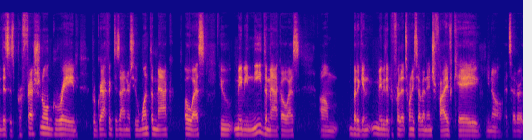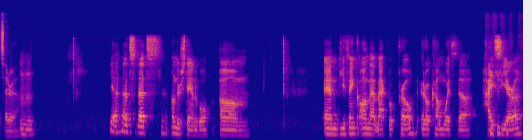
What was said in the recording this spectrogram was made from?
this is professional grade for graphic designers who want the mac os who maybe need the mac os um, but again maybe they prefer that 27 inch 5k you know et cetera et cetera hmm yeah, that's that's understandable. Um, and do you think on that MacBook Pro it'll come with uh, High Sierra?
